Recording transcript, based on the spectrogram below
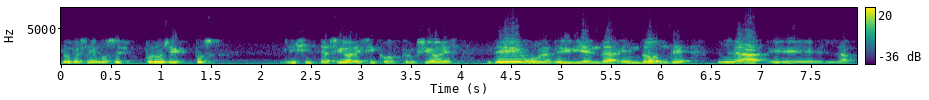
lo que hacemos es proyectos, licitaciones y construcciones de obras de vivienda en donde la, eh, la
